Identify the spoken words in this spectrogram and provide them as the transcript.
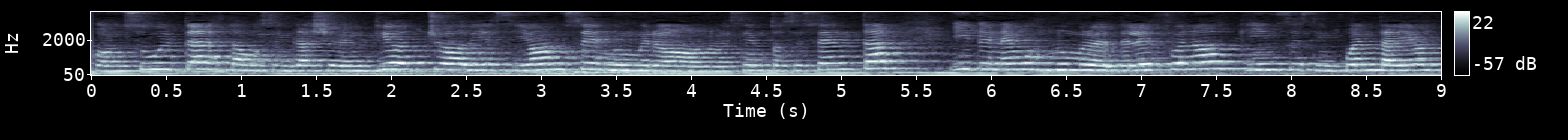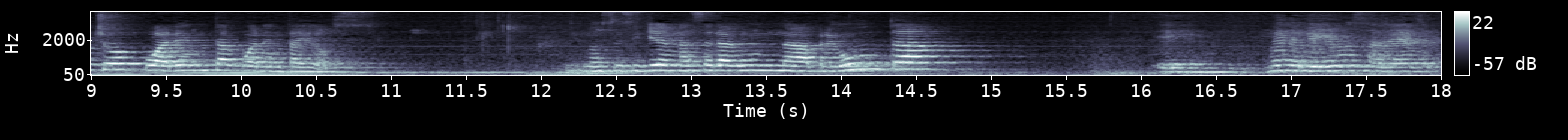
consulta, estamos en calle 28, 10 y 11, número 960 y tenemos número de teléfono 15 58 40 42. No sé si quieren hacer alguna pregunta. Eh, bueno, queríamos saber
